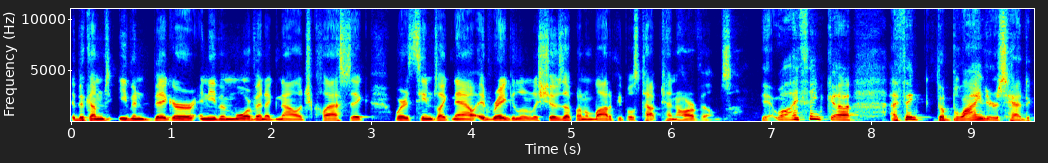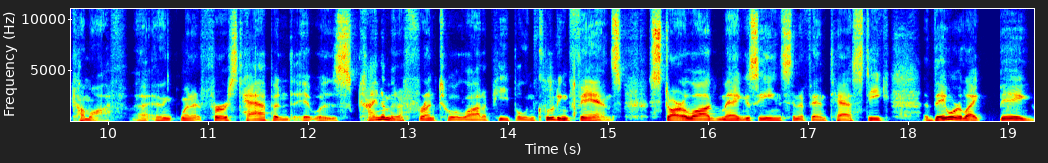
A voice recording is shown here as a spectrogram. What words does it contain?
it becomes even bigger and even more of an acknowledged classic, where it seems like now it regularly shows up on a lot of people's top 10 horror films. Yeah, well, I think uh, I think the blinders had to come off. Uh, I think when it first happened, it was kind of an affront to a lot of people, including fans. Starlog magazine, Cinefantastique, they were like big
